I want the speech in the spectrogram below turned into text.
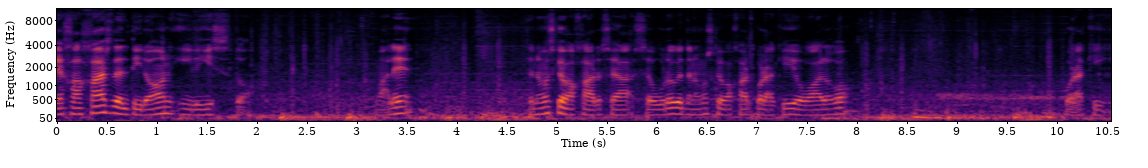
de jajas del tirón y listo. Vale. Tenemos que bajar. O sea, seguro que tenemos que bajar por aquí o algo por aquí.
